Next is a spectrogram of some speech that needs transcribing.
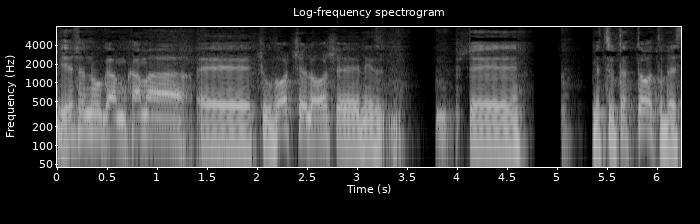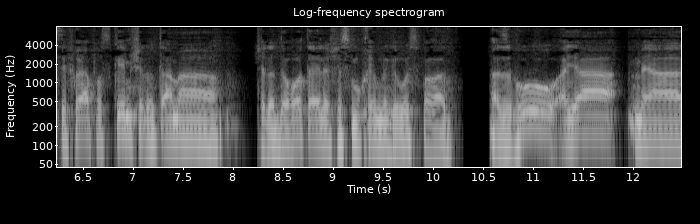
יש לנו גם כמה אה, תשובות שלו שנז... ש... מצוטטות בספרי הפוסקים של אותם, ה... של הדורות האלה שסמוכים לגירוש ספרד. אז הוא היה מה...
